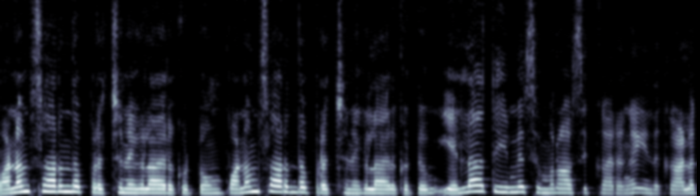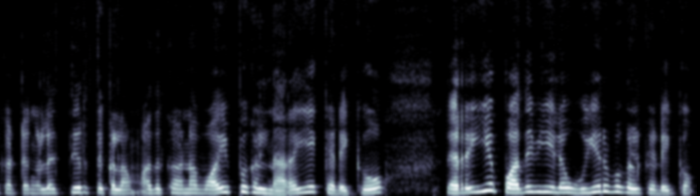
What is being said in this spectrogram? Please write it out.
மனம் சார்ந்த பிரச்சனைகளாக இருக்கட்டும் பணம் சார்ந்த பிரச்சனைகளாக இருக்கட்டும் எல்லாத்தையுமே சிம்மராசிக்காரங்க இந்த காலகட்டங்களில் தீர்த்துக்கலாம். அதுக்கான வாய்ப்புகள் நிறைய கிடைக்கும். நிறைய பதவியில் உயர்வுகள் கிடைக்கும்.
